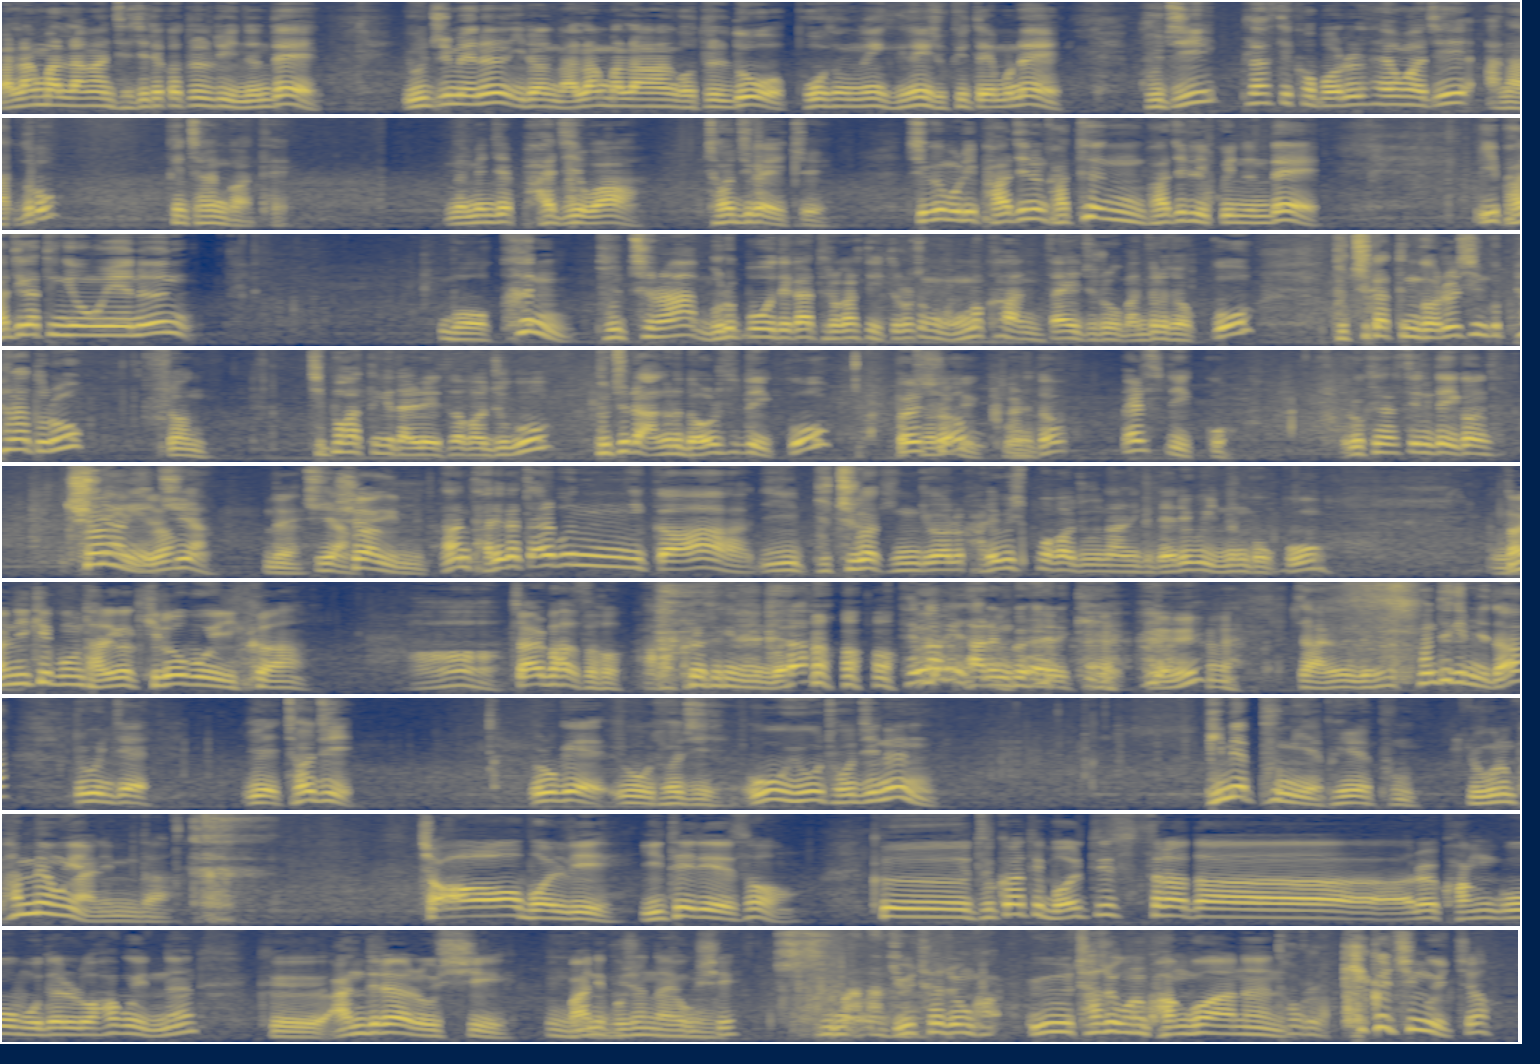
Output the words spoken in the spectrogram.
말랑말랑한 재질의 것들도 있는데 요즘에는 이런 말랑말랑한 것들도 보호 성능이 굉장히 좋기 때문에 굳이 플라스틱 커버를 사용하지 않아도 괜찮은 것 같아 그 다음에 이제 바지와 저지가 있지. 지금 우리 바지는 같은 바지를 입고 있는데 이 바지 같은 경우에는 뭐 큰 부츠나 무릎 보호대가 들어갈 수 있도록 좀 넉넉한 사이즈로 만들어졌고 부츠 같은 거를 신고 편하도록 이런 지퍼 같은 게 달려 있어가지고 부츠를 안으로 넣을 수도 있고 뺄 수도 있고. 안에도 뺄 수도 있고 이렇게 할 수 있는데 이건 취향이에요 취향이죠? 취향 네, 취향. 취향입니다. 난 다리가 짧으니까 이 부츠가 긴 거를 가리고 싶어가지고 난 이렇게 내리고 있는 거고 난 이렇게 보면 다리가 길어 보이니까 아 짧아서. 아, 그래서 있는 거야? 생각이 다른 거야, 이렇게. 자, 이거 이제 선택입니다. 그리고 이제, 예, 저지. 요게, 요 저지. 오, 요 저지는 비매품이에요, 비매품. 요거는 판매용이 아닙니다. 저 멀리 이태리에서 그 두카티 멀티스트라다를 광고 모델로 하고 있는 그 안드레아 로시 음. 많이 보셨나요 혹시? 기만하죠. 이 차종 과- 이 차종을 광고하는 타올라. 키 큰 친구 있죠?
